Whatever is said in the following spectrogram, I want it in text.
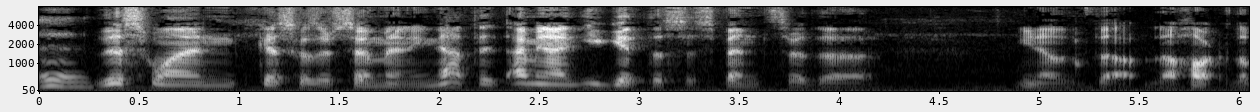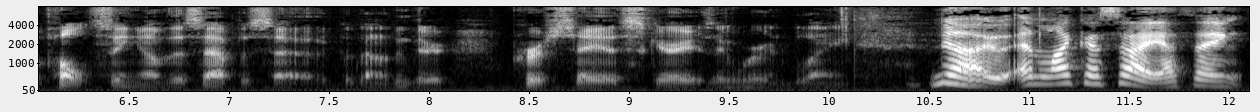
Mm. This one, just because there's so many. Not that I mean, I, you get the suspense or the, you know, the the heart, the pulsing of this episode, but I don't think they're per se as scary as they were in Blink. No, and like I say, I think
